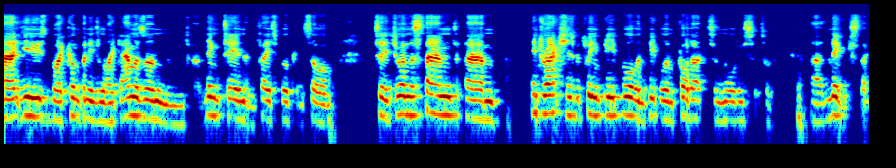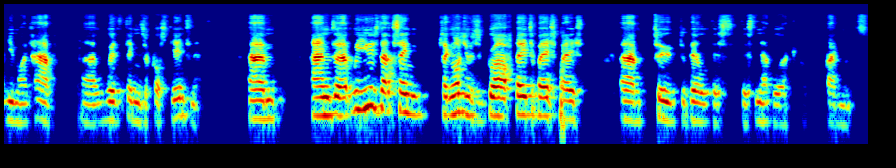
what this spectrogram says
uh, used by companies like Amazon and LinkedIn and Facebook and so on to, to understand um, interactions between people and people and products and all these sorts of uh, links that you might have uh, with things across the internet. Um, and uh, we use that same technology, which is graph database based, um, to, to build this, this network of fragments.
